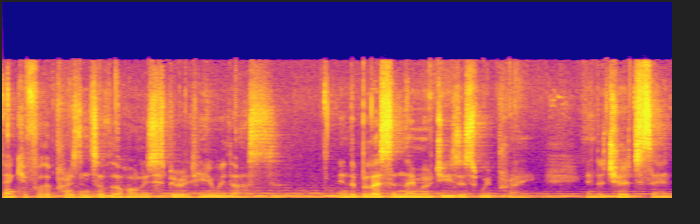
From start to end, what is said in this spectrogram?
Thank you for the presence of the Holy Spirit here with us. In the blessed name of Jesus, we pray. And the church said,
